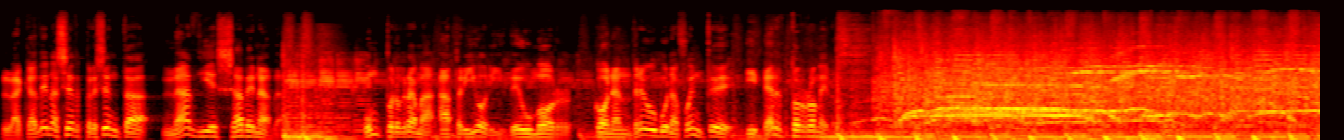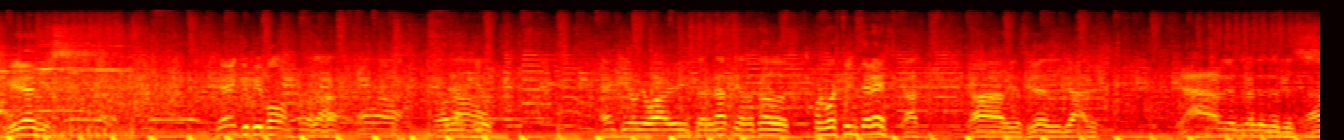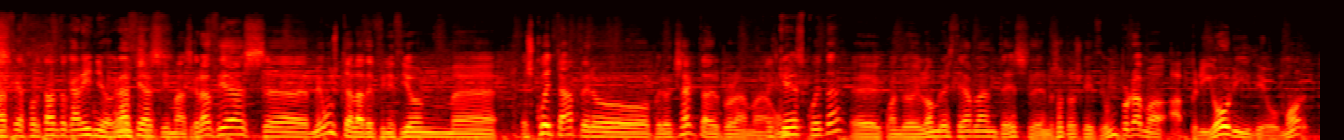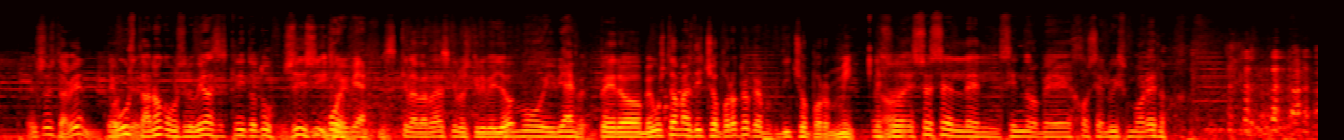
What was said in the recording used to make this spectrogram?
La cadena Ser presenta Nadie sabe nada. Un programa a priori de humor con Andreu Buenafuente y Berto Romero. Gracias. Thank you, people. Hola. Hola. Thank you. Thank you, everybody. Muchas gracias a todos por vuestro interés. Gracias, gracias, gracias. Gracias, gracias, gracias. Gracias por tanto cariño. Gracias. Muchísimas gracias. Eh, me gusta la definición eh, escueta, pero, pero exacta del programa. ¿El Un- qué es cueta? eh, cuando el hombre este habla antes de nosotros, que dice un programa a priori de humor, eso está bien. Te porque- gusta, ¿no? Como si lo hubieras escrito tú. Sí, sí. Muy bien. Es que la verdad es que lo escribí yo. Muy bien. Pero me gusta más dicho por otro que dicho por mí. ¿no? Eso, eso es el, el síndrome de José Luis Moreno.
